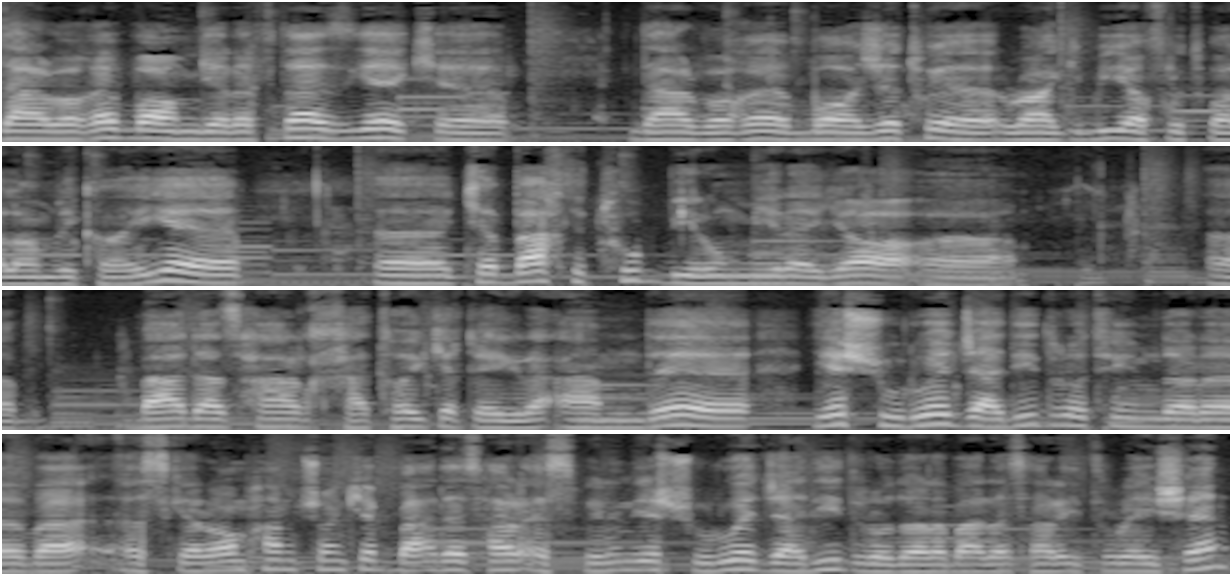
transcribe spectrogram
در واقع وام گرفته از یک در واقع واژه توی راگبی یا فوتبال آمریکاییه که وقتی توپ بیرون میره یا بعد از هر خطایی که غیر عمده یه شروع جدید رو تیم داره و Scrum هم چون که بعد از هر sprint یه شروع جدید رو داره بعد از هر iteration.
